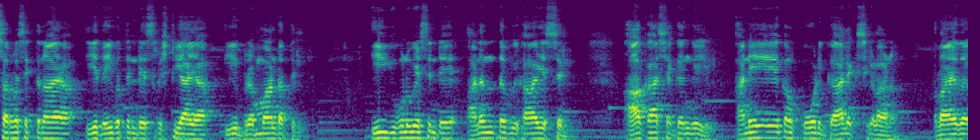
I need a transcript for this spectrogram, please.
സർവശക്തനായ ഈ ദൈവത്തിന്റെ സൃഷ്ടിയായ ഈ ബ്രഹ്മാണ്ടത്തിൽ ഈ യൂണിവേഴ്സിന്റെ അനന്തവിഹായസിൽ ആകാശഗംഗയിൽ അനേകം കോടി ഗാലക്സികളാണ് അതായത്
